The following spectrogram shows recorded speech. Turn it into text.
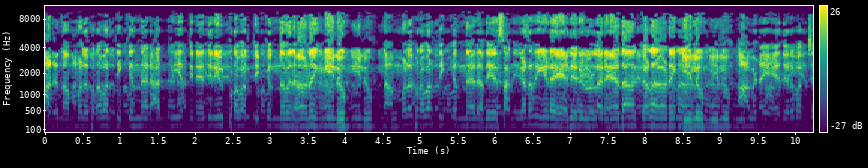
അത് നമ്മൾ പ്രവർത്തിക്കുന്ന രാഷ്ട്രീയത്തിനെതിരിൽ പ്രവർത്തിക്കുന്നവനാണെങ്കിലും നമ്മൾ പ്രവർത്തിക്കുന്ന അതേ സംഘടനയുടെ എതിരിലുള്ള നേതാക്കളാണെങ്കിലും അവിടെ എതിർപക്ഷ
